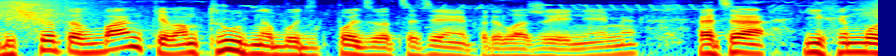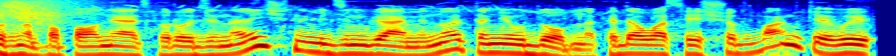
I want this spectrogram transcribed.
Без счета в банке вам трудно будет пользоваться теми приложениями, хотя их и можно пополнять вроде наличными деньгами, но это неудобно. Когда у вас есть счет в банке, вы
